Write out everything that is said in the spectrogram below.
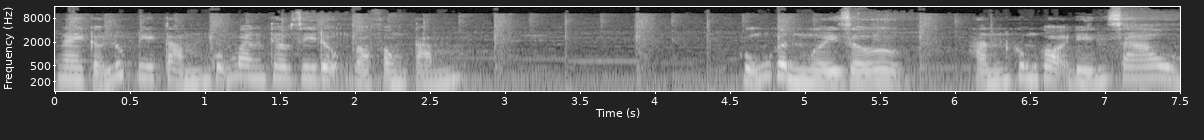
Ngay cả lúc đi tắm cũng mang theo di động vào phòng tắm. Cũng gần 10 giờ, hắn không gọi đến sao?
